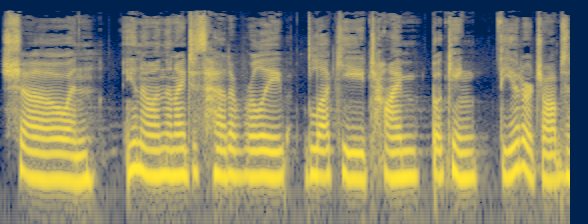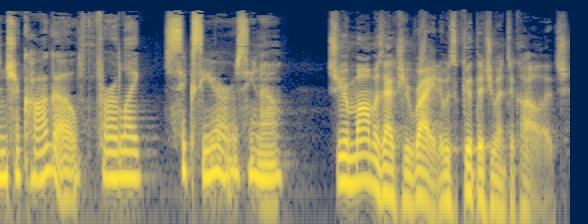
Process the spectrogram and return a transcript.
show. And, you know, and then I just had a really lucky time booking theater jobs in Chicago for like six years, you know. So your mom was actually right. It was good that you went to college.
